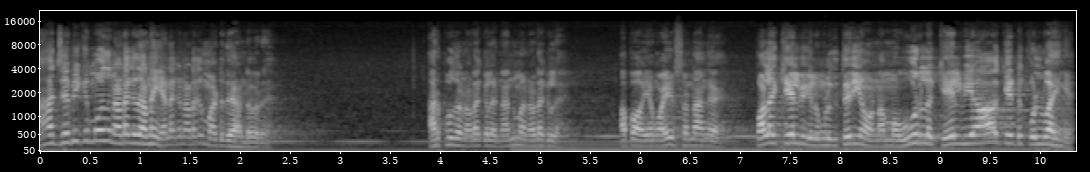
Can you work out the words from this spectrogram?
நான் ஜபிக்கும் போது நடக்குது ஆனால் எனக்கு நடக்க மாட்டுது ஆண்டவரே. அற்புதம் நடக்கலை நன்மை நடக்கலை. அப்போ என் ஒய்ஃப் சொன்னாங்க பல கேள்விகள் உங்களுக்கு தெரியும். நம்ம ஊரில் கேள்வியாக கேட்டு கொள்வாங்க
